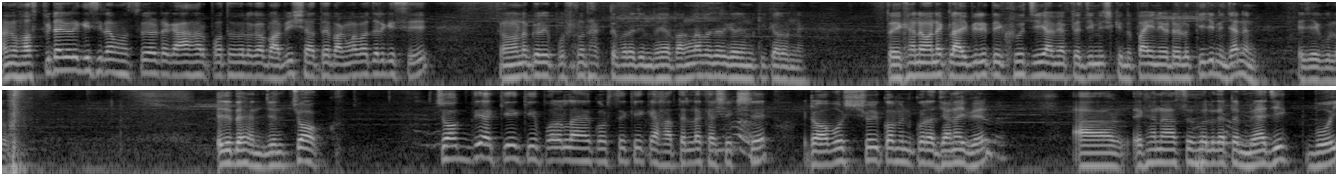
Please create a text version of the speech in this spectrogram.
আমি হসপিটালে গেছিলাম হসপিটাল থেকে আহার পথে হলো গা বাবির সাথে বাংলা বাজার গেছি। কারণ অনেক করে প্রশ্ন থাকতে পারে যে ভাইয়া বাংলা বাজার গেলেন কী কারণে? তো এখানে অনেক লাইব্রেরিতে খুঁজি আমি একটা জিনিস কিন্তু পাইনি ওটা হলো কী জিনিস জানেন? এই যে এগুলো। এই যে দেখেন যে চক চক দিয়া কে কে পড়ালেখা করছে, কে কে হাতের লেখা শিখছে, এটা অবশ্যই কমেন্ট করা জানাইবেন। আর এখানে আছে হলো একটা ম্যাজিক বই,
